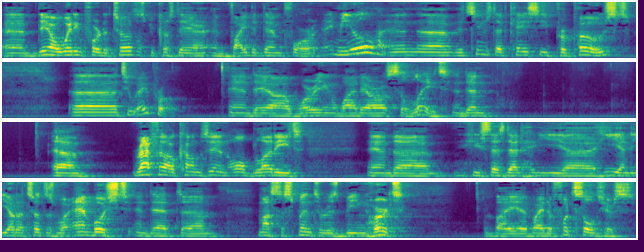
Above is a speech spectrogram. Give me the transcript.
um, they are waiting for the turtles because they invited them for a meal, and uh, it seems that Casey proposed uh, to April, and they are worrying why they are so late. And then um, Raphael comes in all bloodied, and uh, he says that he uh, he and the other turtles were ambushed, and that um, Master Splinter is being hurt by uh, by the foot soldiers.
